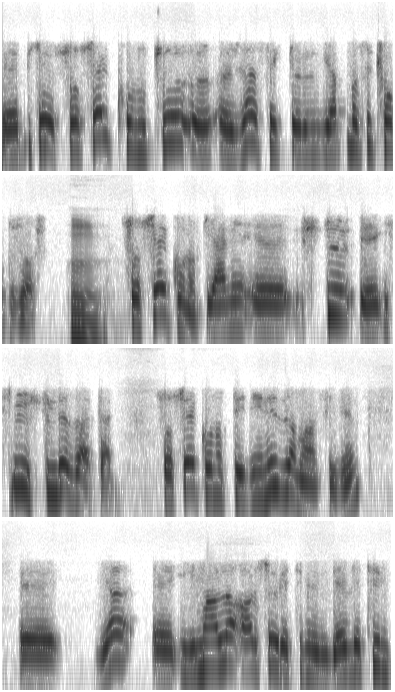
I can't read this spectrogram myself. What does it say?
E, bir kere sosyal konutu e, özel sektörün yapması çok zor. Hmm. Sosyal konut yani e, üstü e, ismi üstünde zaten. Sosyal konut dediğiniz zaman sizin ya imarlı arsa üretiminin devletin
